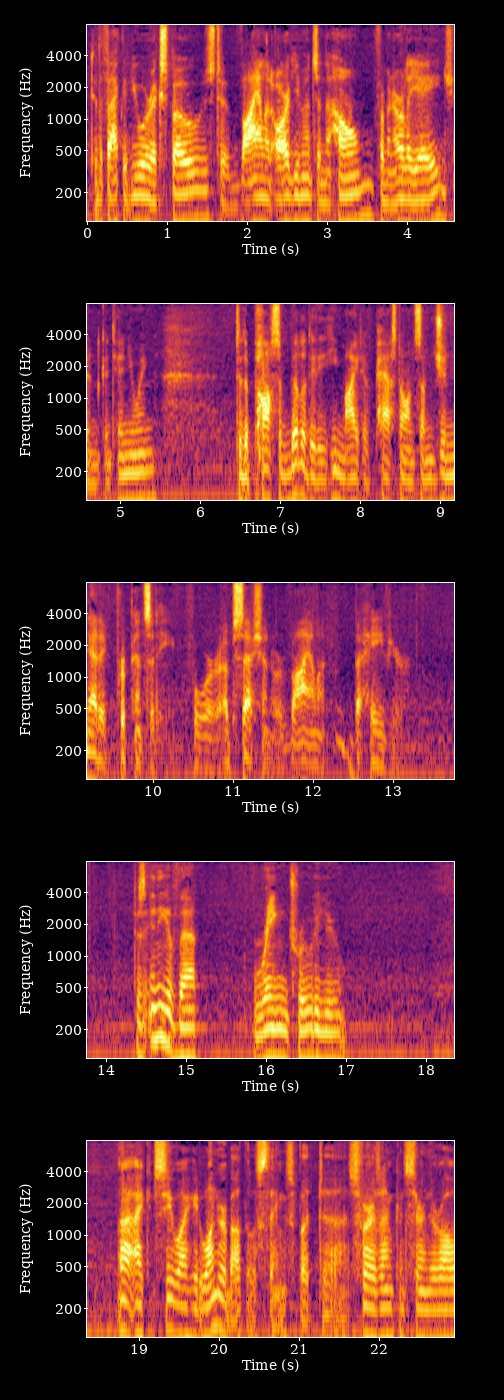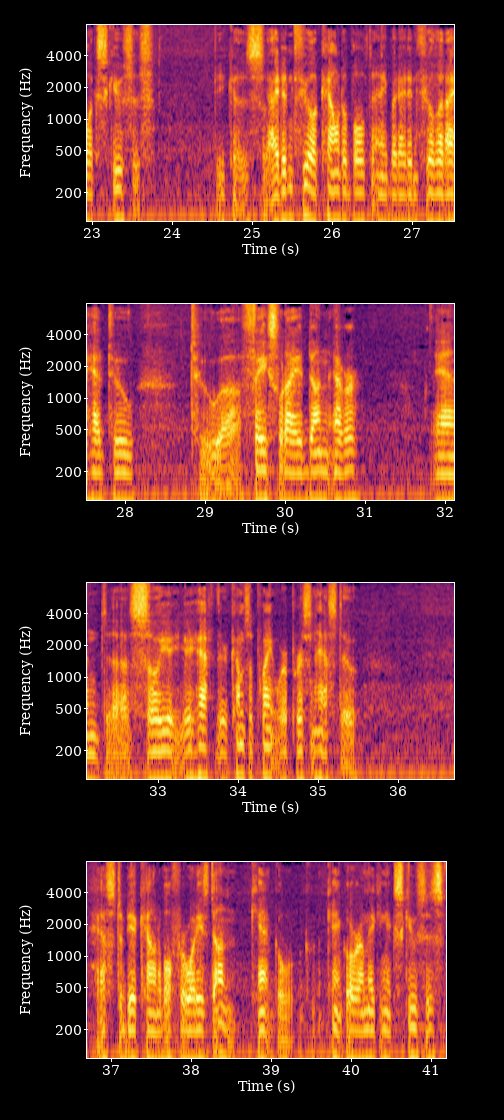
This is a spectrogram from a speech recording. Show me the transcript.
to the fact that you were exposed to violent arguments in the home from an early age and continuing, to the possibility that he might have passed on some genetic propensity for obsession or violent behavior. Does any of that ring true to you? I can see why he'd wonder about those things, but uh, as far as I'm concerned, they're all excuses because I didn't feel accountable to anybody. I didn't feel that I had to to uh, face what I had done ever. And uh, so you, you have there comes a point where a person has to has to be accountable for what he's done. Can't go can't go around making excuses,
